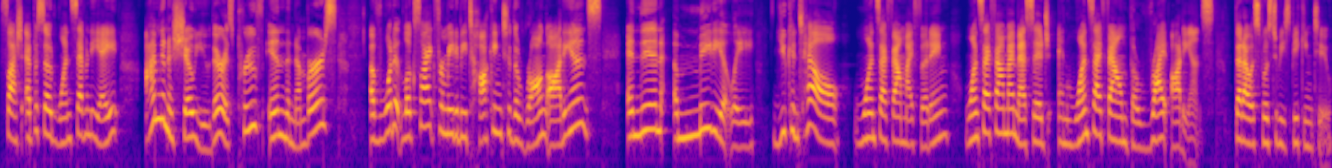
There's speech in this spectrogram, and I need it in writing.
slash episode 178. I'm going to show you there is proof in the numbers of what it looks like for me to be talking to the wrong audience. And then immediately you can tell once I found my footing, once I found my message, and once I found the right audience that I was supposed to be speaking to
